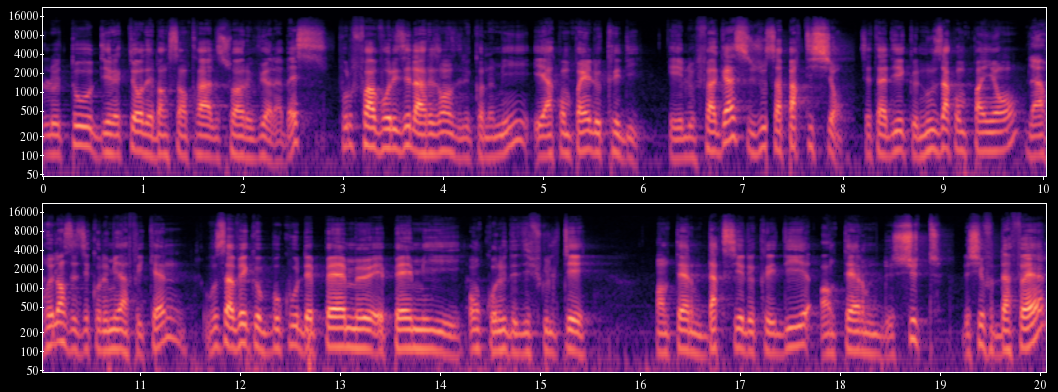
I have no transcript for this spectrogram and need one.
le taux directeur des banques centrales soit revu à la baisse pour favoriser la résilience de l'économie et accompagner le crédit. Et le FAGAS joue sa partition, c'est-à-dire que nous accompagnons la relance des économies africaines. Vous savez que beaucoup de PME et PMI ont connu des difficultés en termes d'accès de crédit, en termes de chute de chiffre d'affaires.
